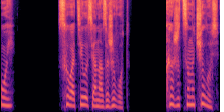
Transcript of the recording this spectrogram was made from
«Ой!» — схватилась она за живот. «Кажется, началось».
